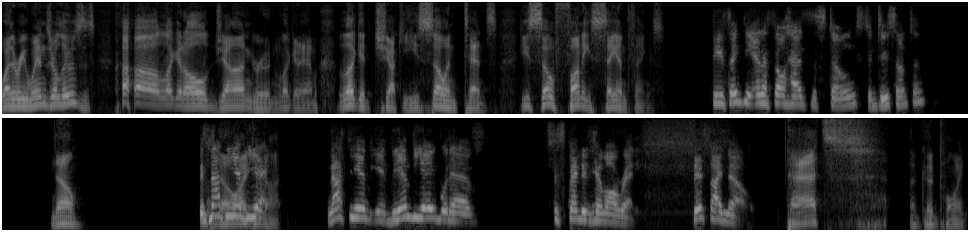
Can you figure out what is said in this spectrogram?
Whether he wins or loses. Oh, look at old Jon Gruden. Look at him. Look at Chucky. He's so intense. He's so funny saying things. Do you think the NFL has the stones to do something? No, It's not no, the I do NBA. not. Not the NBA. The NBA would have suspended him already. This I know. That's a good point.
